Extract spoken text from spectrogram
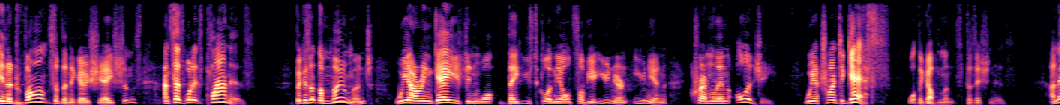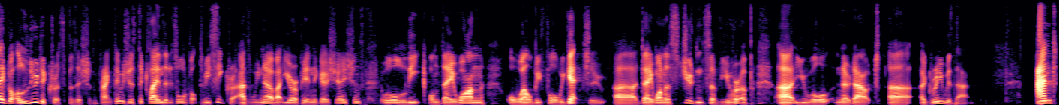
in advance of the negotiations and says what its plan is. Because at the moment, we are engaged in what they used to call in the old Soviet Union, Union Kremlinology. We are trying to guess what the government's position is. And they've got a ludicrous position, frankly, which is to claim that it's all got to be secret. As we know about European negotiations, it will all leak on day one or well before we get to uh, day one. As students of Europe, uh, you will no doubt uh, agree with that. And,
